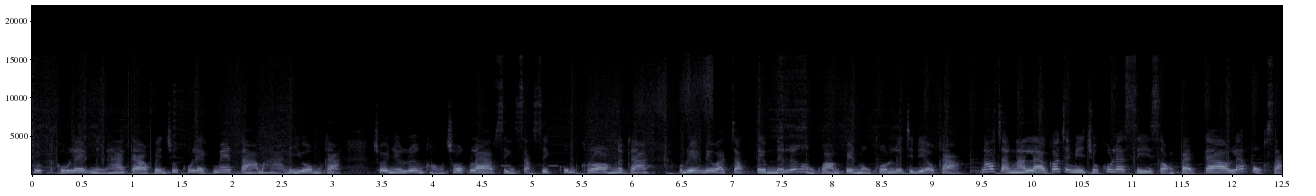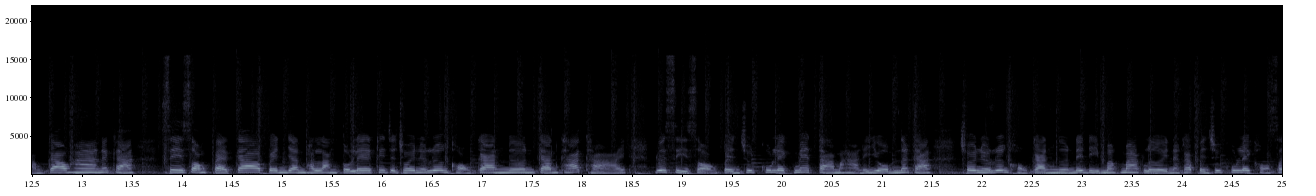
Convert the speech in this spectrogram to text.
ชุดคู่เลข 159 เป็นชุดคู่เลขเมตตามหานิยมค่ะ ช่วยในเรื่องของโชคลาภสิ่งศักดิ์สิทธิ์คุ้มครองนะคะ เรียกได้ว่าจัดเต็มในเรื่องของความเป็นมงคลเลยทีเดียวค่ะ นอกจากนั้นแล้วก็จะมีชุดคู่เลข 4289 และ 6395 นะคะ 4289 เป็นยันพลังตัวเลขที่จะช่วยในเรื่องของการเงินการค้าขาย ด้วย 42 เป็นชุดคู่เลขเมตตามหานิยมนะคะ ช่วยในเรื่องของการเงินได้ดีมาก ๆเลยนะคะ เป็นชุดคู่เลขของสองเส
